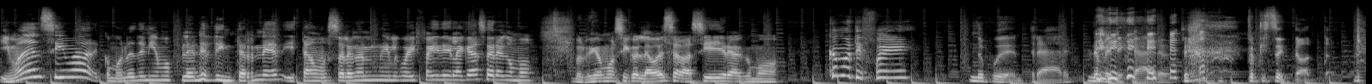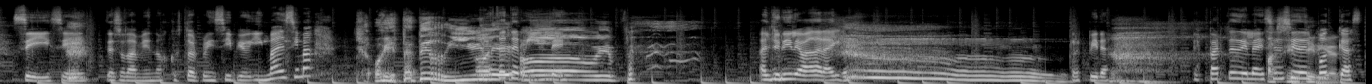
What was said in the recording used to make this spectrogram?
Y más encima, como no teníamos planes de internet y estábamos solo con el wifi de la casa, era como, volvíamos así con la bolsa vacía y era como, ¿cómo te fue? No pude entrar, no me dejaron, porque soy tonto. Sí, sí, eso también nos costó al principio. Y más encima, Oye, está terrible. Oh, está terrible. Oh, al Juni le va a dar algo. Respira. Es parte de la esencia del podcast.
